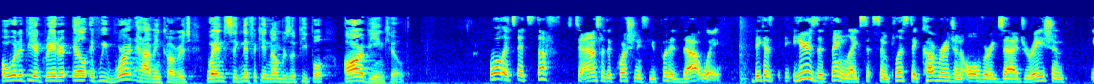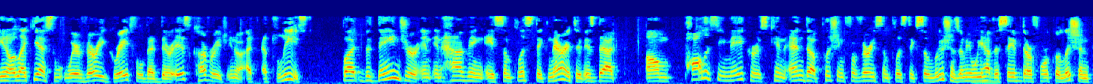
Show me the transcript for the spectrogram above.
or would it be a greater ill if we weren't having coverage when significant numbers of people are being killed? Well, it's it's tough to answer the question if you put it that way. Because here's the thing, like simplistic coverage and over exaggeration, you know, like yes, we're very grateful that there is coverage, you know, at, at least. But the danger in, in having a simplistic narrative is that um, policymakers can end up pushing for very simplistic solutions. I mean, we have the Save Darfur Coalition,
